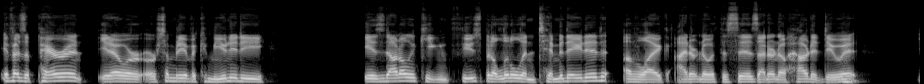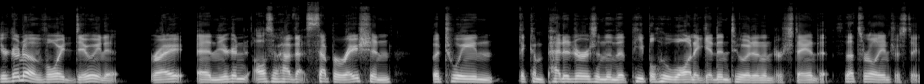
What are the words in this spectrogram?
if as a parent, you know, or or somebody of a community is not only confused but a little intimidated of like I don't know what this is, I don't know how to do it, you're going to avoid doing it, right? And you're going to also have that separation between the competitors and then the people who want to get into it and understand it. So that's really interesting.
